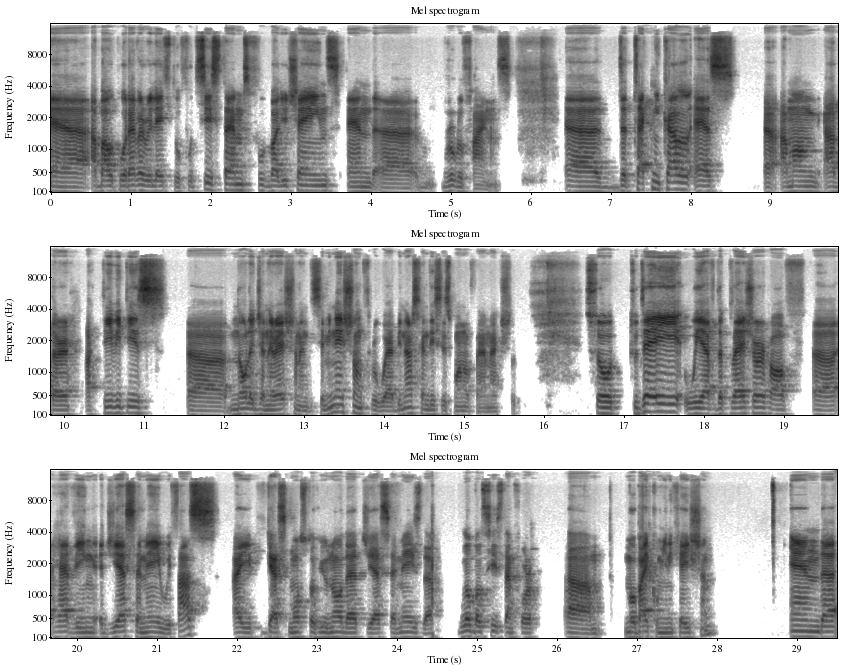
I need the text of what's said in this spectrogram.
uh, about whatever relates to food systems, food value chains, and uh, rural finance. Uh, the technical, as among other activities, uh, knowledge generation and dissemination through webinars, and this is one of them actually. So today we have the pleasure of uh, having a GSMA with us. I guess most of you know that GSMA is the global system for um, mobile communication. And uh,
